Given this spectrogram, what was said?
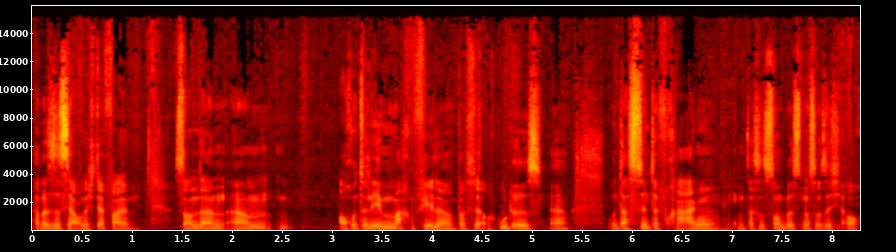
Aber das ist ja auch nicht der Fall, sondern ähm, auch Unternehmen machen Fehler, was ja auch gut ist. Ja? Und das zu hinterfragen, und das ist so ein bisschen das, was ich auch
